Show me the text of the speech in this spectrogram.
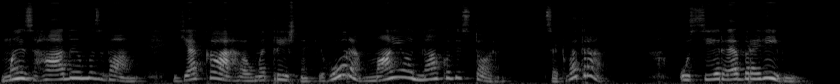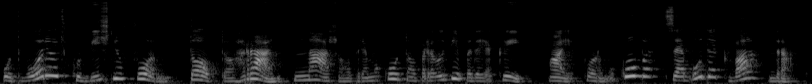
Ми згадуємо з вами, яка геометрична фігура має однакові сторони. Це квадрат. Усі ребра рівні, утворюють кубічну форму. Тобто грань нашого прямокутного паралелепіпеда, який має форму куба, це буде квадрат.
